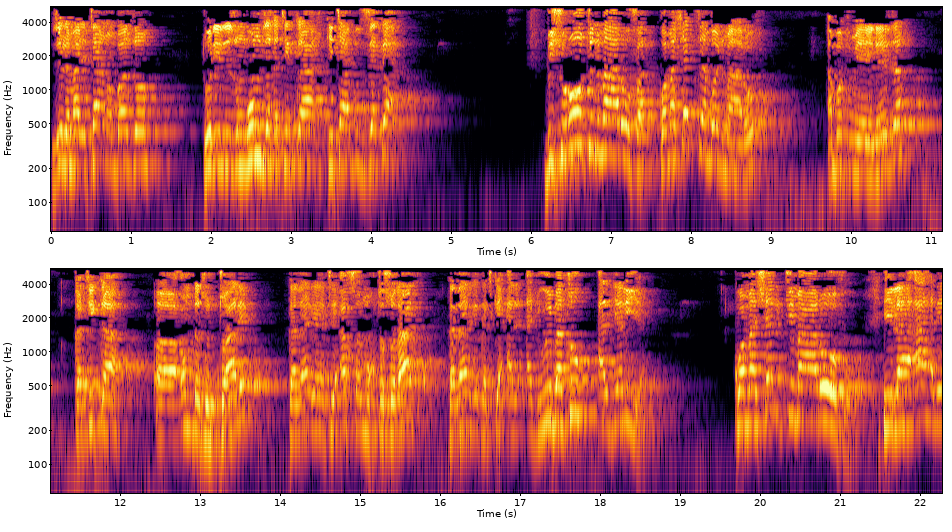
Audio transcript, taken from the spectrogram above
zile mali tano ambazo tulizungumza katika kitabu zaka bishurutun maarufa kwa masharti ambayo ni maarufu ambayo tumeeleza katika uh, umdatul talib kadhalika katika afsal mukhtasarat kadhalika katika al-ajwibatu al-jaliya. Kwa masharti maarufu ila ahli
